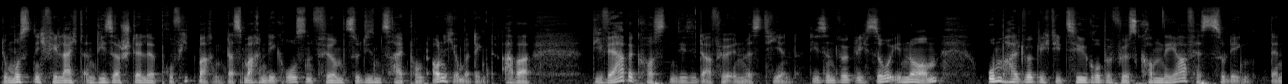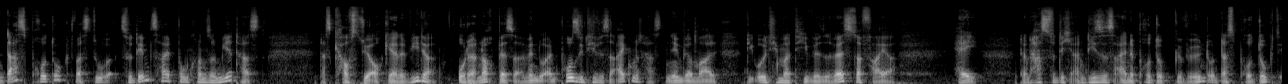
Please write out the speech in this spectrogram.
Du musst nicht vielleicht an dieser Stelle Profit machen. Das machen die großen Firmen zu diesem Zeitpunkt auch nicht unbedingt. Aber die Werbekosten, die sie dafür investieren, die sind wirklich so enorm, um halt wirklich die Zielgruppe fürs kommende Jahr festzulegen. Denn das Produkt, was du zu dem Zeitpunkt konsumiert hast, das kaufst du ja auch gerne wieder. Oder noch besser, wenn du ein positives Ereignis hast, nehmen wir mal die ultimative Silvesterfeier. Hey, dann hast du dich an dieses eine Produkt gewöhnt und das Produkt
